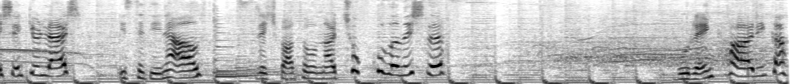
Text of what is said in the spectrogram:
Teşekkürler. İstediğini al. Streç pantolonlar çok kullanışlı. Bu renk harika.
